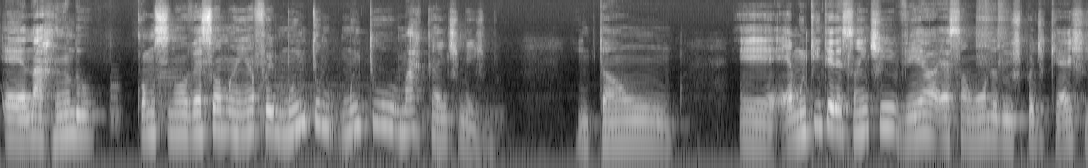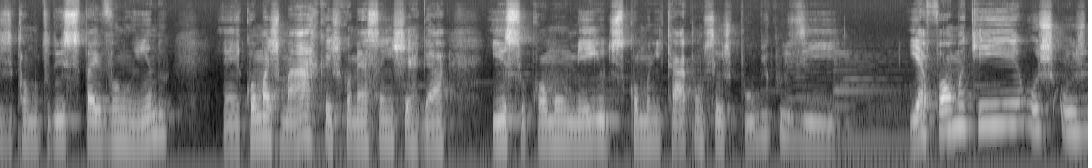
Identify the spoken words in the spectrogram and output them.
é, narrando como se não houvesse um amanhã foi muito, muito marcante mesmo. Então é, é muito interessante ver essa onda dos podcasts e como tudo isso está evoluindo, é, como as marcas começam a enxergar isso como um meio de se comunicar com seus públicos e, e a forma que os, os,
